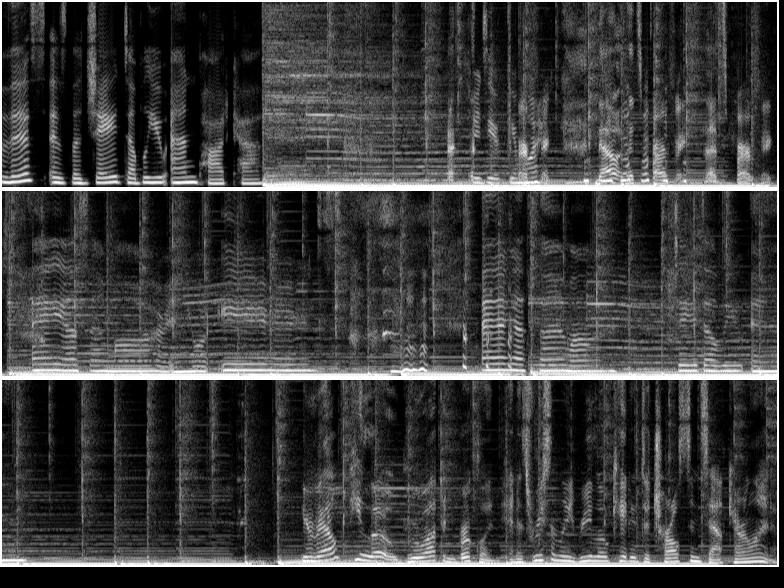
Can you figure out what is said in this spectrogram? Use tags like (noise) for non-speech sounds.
This is the JWN podcast. Should we do a few more? No, that's perfect. (laughs) That's perfect. ASMR in your ears. (laughs) ASMR, JWN. Urel Pilot grew up in Brooklyn and has recently relocated to Charleston, South Carolina.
